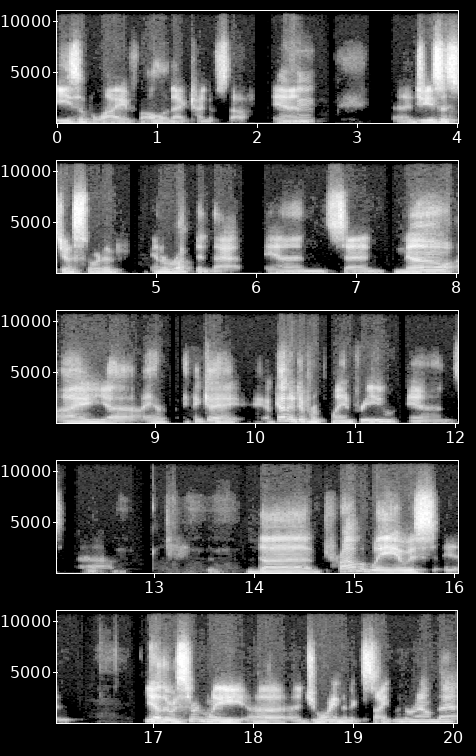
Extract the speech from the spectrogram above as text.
ease of life, all of that kind of stuff. And mm-hmm. uh, Jesus just sort of interrupted that and said, "No, I, uh, I have, I think I, I've got a different plan for you." And um, the probably it was, uh, yeah, there was certainly uh, a joy and an excitement around that,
